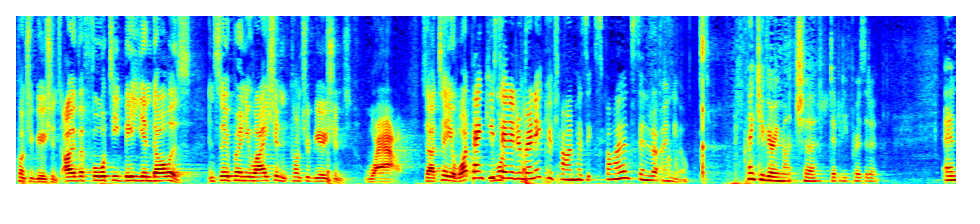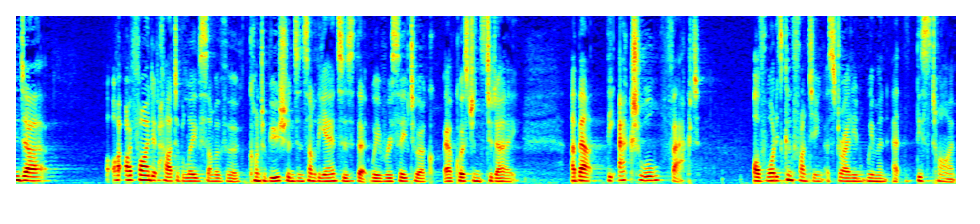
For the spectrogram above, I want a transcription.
contributions, over $40 billion in superannuation contributions. Wow. So I tell you what. Thank you, you Senator Rennick. Your time has expired. Senator O'Neill. Thank you very much, uh, Deputy President. And uh, I, I, find it hard to believe some of the contributions and some of the answers that we've received to our, our questions today about the actual fact of what is confronting Australian women at this time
